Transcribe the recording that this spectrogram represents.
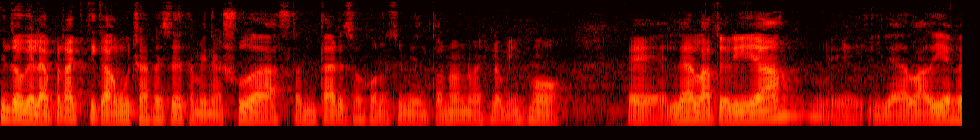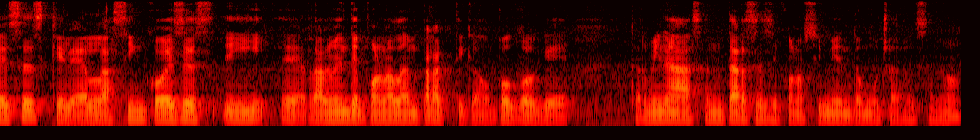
siento que la práctica muchas veces también ayuda a sentar esos conocimientos, ¿no? No es lo mismo eh, leer la teoría eh, y leerla 10 veces que leerla 5 veces y eh, realmente ponerla en práctica, un poco que termina de sentarse ese conocimiento muchas veces, ¿no?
